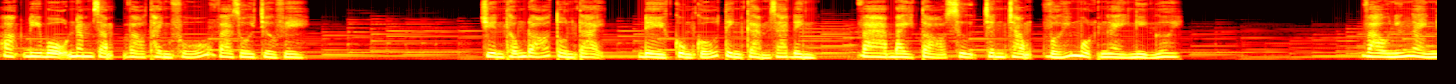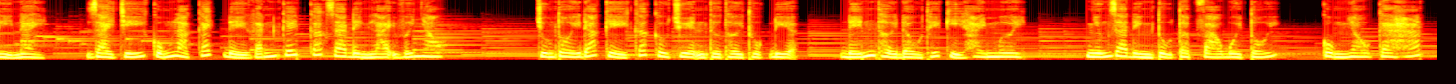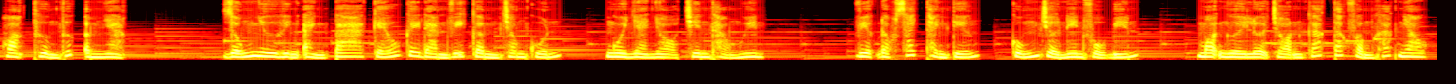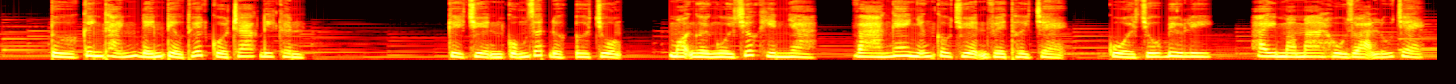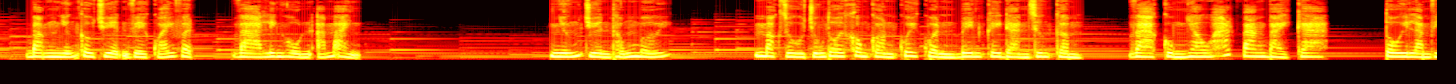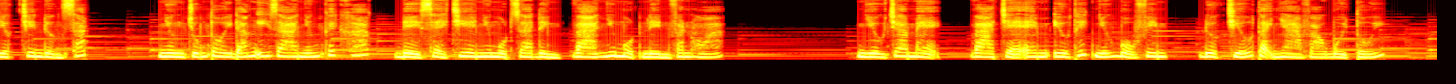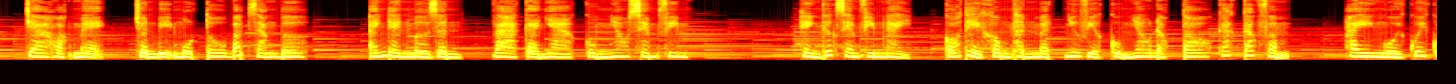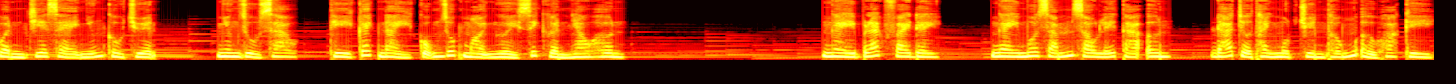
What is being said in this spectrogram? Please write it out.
hoặc đi bộ năm dặm vào thành phố và rồi trở về. Truyền thống đó tồn tại để củng cố tình cảm gia đình và bày tỏ sự trân trọng với một ngày nghỉ ngơi. Vào những ngày nghỉ này, giải trí cũng là cách để gắn kết các gia đình lại với nhau – Chúng tôi đã kể các câu chuyện từ thời thuộc địa đến thời đầu thế kỷ 20. Những gia đình tụ tập vào buổi tối, cùng nhau ca hát hoặc thưởng thức âm nhạc. Giống như hình ảnh pa kéo cây đàn vĩ cầm trong cuốn Ngôi nhà nhỏ trên thảo nguyên. Việc đọc sách thành tiếng cũng trở nên phổ biến. Mọi người lựa chọn các tác phẩm khác nhau, từ kinh thánh đến tiểu thuyết của Charles Dickens. Kể chuyện cũng rất được ưa chuộng mọi người ngồi trước hiên nhà và nghe những câu chuyện về thời trẻ của chú Billy hay Mama hù dọa lũ trẻ bằng những câu chuyện về quái vật và linh hồn ám ảnh. Những truyền thống mới Mặc dù chúng tôi không còn quây quần bên cây đàn dương cầm và cùng nhau hát vang bài ca, tôi làm việc trên đường sắt, nhưng chúng tôi đã nghĩ ra những cách khác để sẻ chia như một gia đình và như một nền văn hóa nhiều cha mẹ và trẻ em yêu thích những bộ phim được chiếu tại nhà vào buổi tối. Cha hoặc mẹ chuẩn bị một tô bắp rang bơ, ánh đèn mờ dần và cả nhà cùng nhau xem phim. Hình thức xem phim này có thể không thân mật như việc cùng nhau đọc to các tác phẩm hay ngồi quây quần chia sẻ những câu chuyện, nhưng dù sao thì cách này cũng giúp mọi người xích gần nhau hơn. Ngày black friday ngày mua sắm sau lễ tạ ơn đã trở thành một truyền thống ở hoa kỳ.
